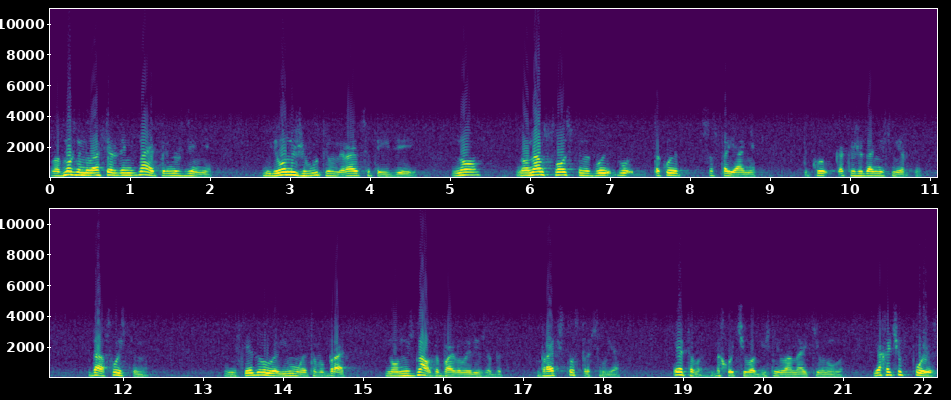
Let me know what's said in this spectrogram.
Возможно, милосердие не знает принуждения. Миллионы живут и умирают с этой идеей. Но, но нам свойственно двой, двой, такое состояние, такое, как ожидание смерти. Да, свойственно. Не следовало ему этого брать. Но он не знал, добавила Элизабет. Брать что? спросил я. Этого, доходчиво объяснила она и кивнула. Я хочу в поезд.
